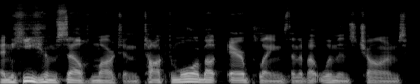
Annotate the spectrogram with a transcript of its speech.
and he himself, Martin, talked more about airplanes than about women's charms.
